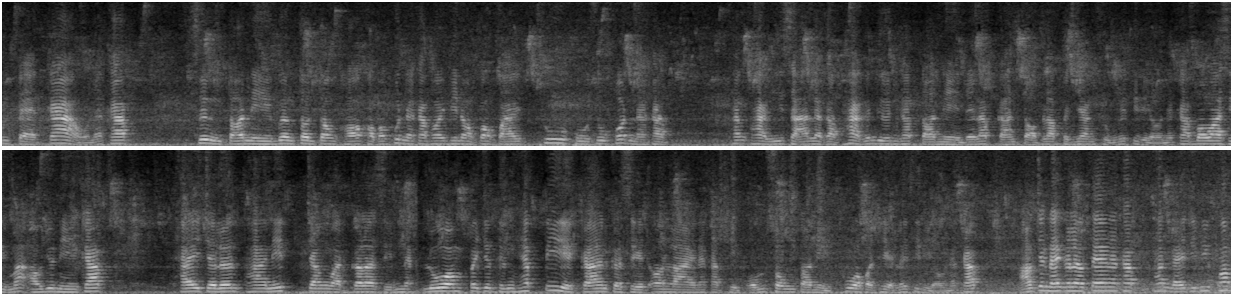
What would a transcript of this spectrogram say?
ำ89 นะครับ ซึ่งตอนนี้เบื้องต้นต้องขอขอบพระคุณนะครับพ่อให้พี่น้องป้องไปสู้ผู้สู้คนนะครับ ทั้งภาคอีสานและกับภาคอื่นๆครับตอนนี้ได้รับการตอบรับเป็นอย่างสูงเลยทีเดียวนะครับบวาสิมาเอาอยู่นี่ครับไทยเจริญพาณิชย์จังหวัดกาฬสินธุ์นะรวมไปจนถึงแฮปปี้การเกษตรออนไลน์นะครับที่ผมส่งตอนนี้ทั่วประเทศเลยทีเดียวนะครับ เอาจังไหนก็แล้วแต่นะครับ ท่านใดที่มีความ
